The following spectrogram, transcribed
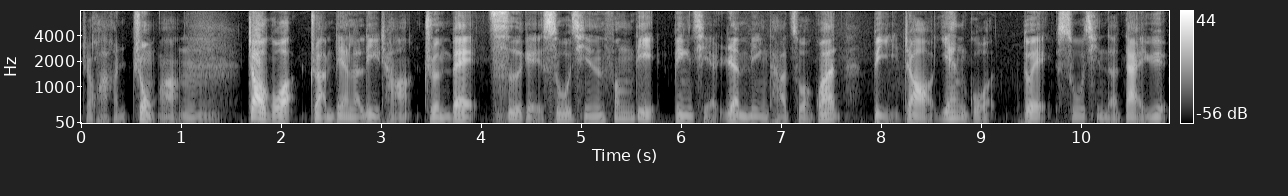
这话很重啊。嗯，赵国转变了立场，准备赐给苏秦封地，并且任命他做官，比照燕国对苏秦的待遇。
